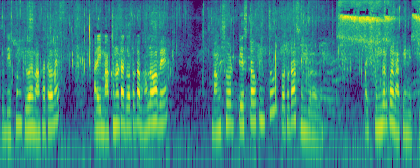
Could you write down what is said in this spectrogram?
তো দেখুন কীভাবে মাখাতে হবে। আর এই মাখানোটা যতটা ভালো হবে, মাংসর টেস্টটাও কিন্তু ততটা সুন্দর হবে। তাই সুন্দর করে মাখিয়ে নিচ্ছি।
